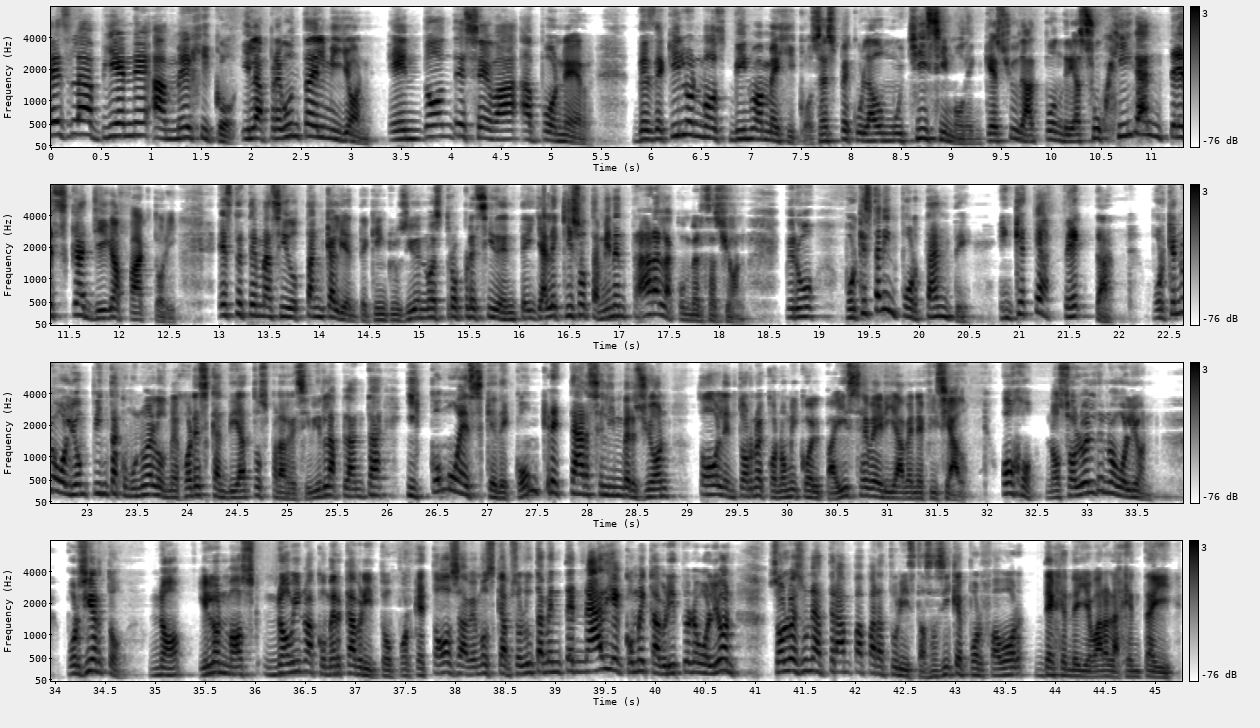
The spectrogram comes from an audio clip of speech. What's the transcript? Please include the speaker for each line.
Speaker 1: Tesla viene a México y la pregunta del millón, ¿en dónde se va a poner? Desde que Elon Musk vino a México, se ha especulado muchísimo de en qué ciudad pondría su gigantesca Gigafactory. Este tema ha sido tan caliente que inclusive nuestro presidente ya le quiso también entrar a la conversación. Pero, ¿por qué es tan importante? ¿En qué te afecta? ¿Por qué Nuevo León pinta como uno de los mejores candidatos para recibir la planta? ¿Y cómo es que de concretarse la inversión todo el entorno económico del país se vería beneficiado. Ojo, no solo el de Nuevo León. Por cierto, no, Elon Musk no vino a comer cabrito porque todos sabemos que absolutamente nadie come cabrito en Nuevo León. Solo es una trampa para turistas, así que por favor dejen de llevar a la gente ahí.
